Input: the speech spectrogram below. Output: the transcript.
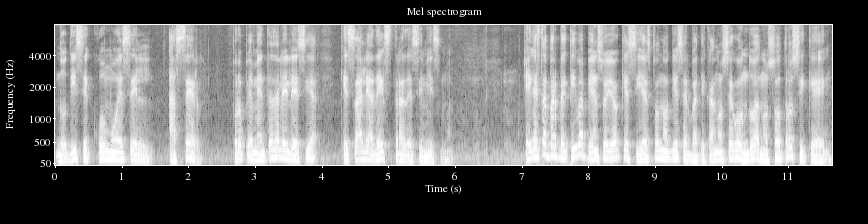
nos dice cómo es el hacer propiamente de la iglesia que sale a destra de sí misma. En esta perspectiva pienso yo que si esto nos dice el Vaticano II a nosotros y que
